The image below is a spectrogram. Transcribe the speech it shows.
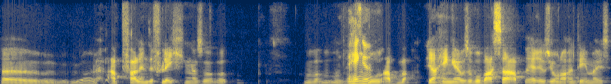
äh, abfallende Flächen, also äh, und Hänge? Wo, ab, ja, Hänge, also wo Wassererosion auch ein Thema ist,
